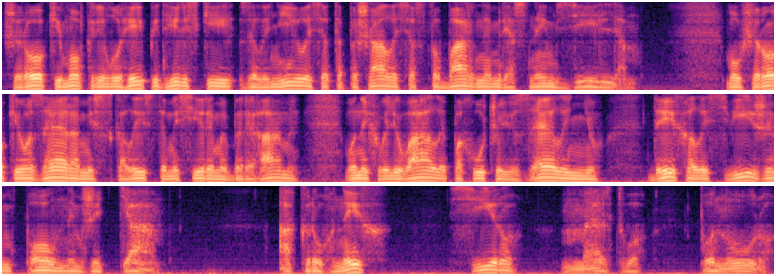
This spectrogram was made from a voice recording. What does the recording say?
Широкі мокрі луги підгірські зеленілися та пишалися стобарним рясним зіллям. Мов широкі озера між скалистими сірими берегами, вони хвилювали пахучою зеленню, дихали свіжим повним життям. А круг них сіро, мертво, понуро.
